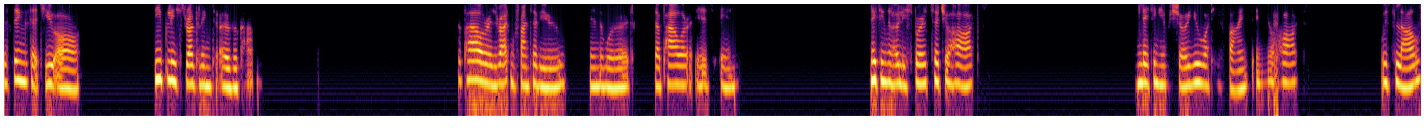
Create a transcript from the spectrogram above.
The things that you are deeply struggling to overcome. The power is right in front of you in the Word. The power is in letting the Holy Spirit search your heart, and letting Him show you what He finds in your heart with love.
